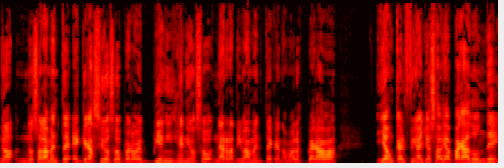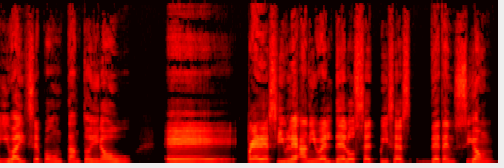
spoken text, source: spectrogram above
no, no solamente es gracioso, pero es bien ingenioso narrativamente que no me lo esperaba. Y aunque al final yo sabía para dónde iba y se pone un tanto, you know, eh, predecible a nivel de los set pieces de tensión,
